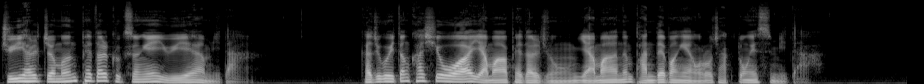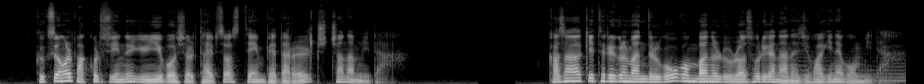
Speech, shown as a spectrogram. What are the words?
주의할 점은 페달 극성에 유의해야 합니다. 가지고 있던 카시오와 야마하 페달 중 야마하는 반대 방향으로 작동했습니다. 극성을 바꿀 수 있는 유니버셜 타입 서스테인 페달을 추천합니다. 가상악기 트랙을 만들고 건반을 눌러 소리가 나는지 확인해 봅니다.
